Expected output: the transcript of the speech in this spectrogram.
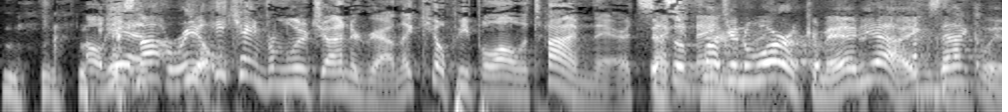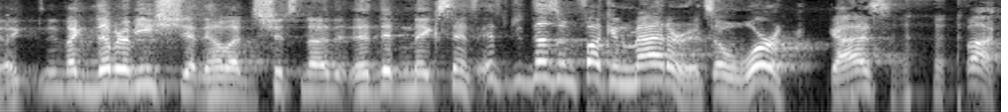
Oh, It's he- not real. He came from Lucha Underground. They kill people all the time there. It's, It's a fucking work, man. Yeah, exactly. Like like WWE shit. How about shit's not, it didn't make sense. It doesn't fucking matter. It's a work, guys. Fuck.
